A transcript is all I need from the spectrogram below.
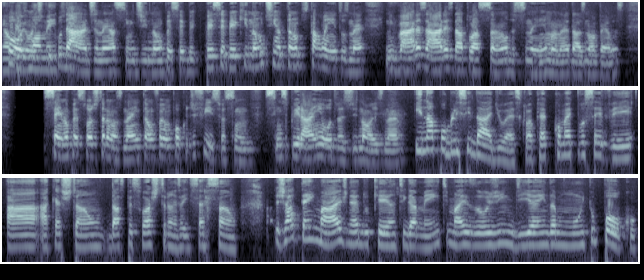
Foi uma momentos... dificuldade, né? Assim, de não perceber, perceber que não tinha tantos talentos, né? Em várias áreas da atuação, do cinema, né? Das novelas sendo pessoas trans, né? Então foi um pouco difícil, assim, se inspirar em outras de nós, né? E na publicidade, Wesley, é, como é que você vê a, a questão das pessoas trans, a inserção? Já tem mais, né, do que antigamente, mas hoje em dia ainda muito pouco.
